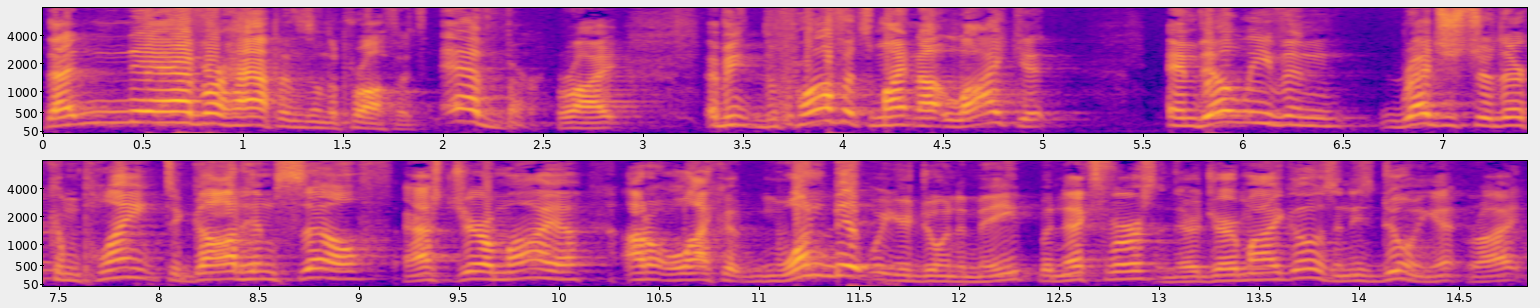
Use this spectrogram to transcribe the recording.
That never happens in the prophets, ever, right? I mean, the prophets might not like it, and they'll even register their complaint to God Himself. Ask Jeremiah, I don't like it one bit what you're doing to me. But next verse, and there Jeremiah goes, and he's doing it, right?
